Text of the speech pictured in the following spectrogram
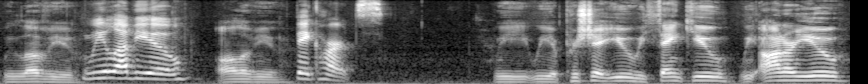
We love you, We love you. all of you. Big hearts. We we appreciate you. We thank you. We honor you.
